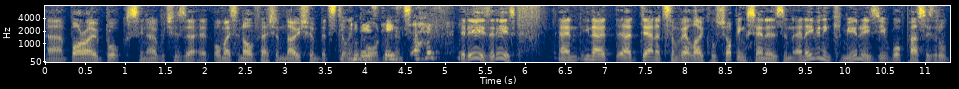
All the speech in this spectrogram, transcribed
uh, borrow books. You know, which is uh almost an old-fashioned notion, but still important. these and- days. it is, it is. And, you know, uh, down at some of our local shopping centres and, and even in communities, you walk past these little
